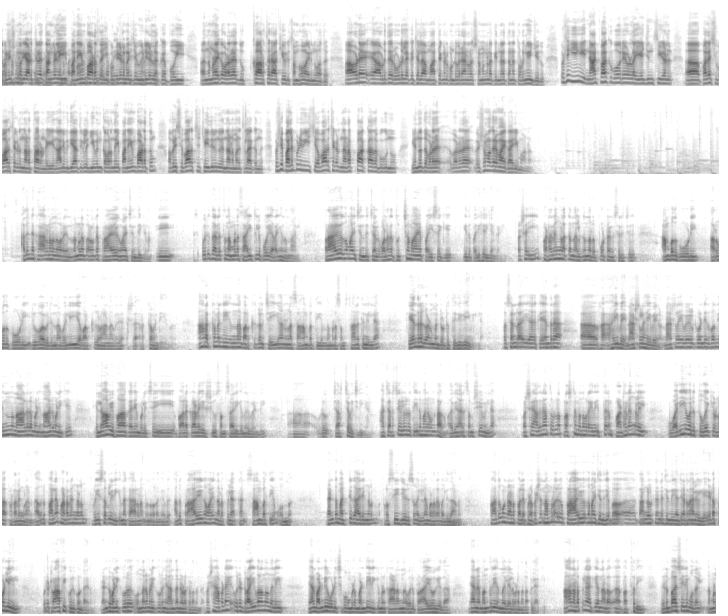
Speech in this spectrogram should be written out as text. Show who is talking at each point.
Speaker 1: ഗണേഷ് കുമാർ അടുത്തിടെ താങ്കൾ ഈ പനയമ്പാടത്ത് ഈ കുട്ടികൾ മരിച്ച വീടുകളിലൊക്കെ പോയി. നമ്മളെയൊക്കെ വളരെ ദുഃഖാർത്ഥരാക്കിയ ഒരു സംഭവമായിരുന്നു അത്. അവിടെ അവിടുത്തെ റോഡിലൊക്കെ ചില മാറ്റങ്ങൾ കൊണ്ടുവരാനുള്ള ശ്രമങ്ങളൊക്കെ ഇന്നലെ തന്നെ തുടങ്ങുകയും ചെയ്തു. പക്ഷേ ഈ നാറ്റ്പാക്ക് പോലെയുള്ള ഏജൻസികൾ പല ശുപാർശകളും നടത്താറുണ്ട്. ഈ നാല് വിദ്യാർത്ഥികളെ ജീവൻ കവർന്ന ഈ പനയമ്പാടത്തും അവർ ശുപാർശ ചെയ്തിരുന്നു എന്നാണ് മനസ്സിലാക്കുന്നത്. പക്ഷേ പലപ്പോഴും ഈ ശുപാർശകൾ നടപ്പാക്കാതെ പോകുന്നു എന്നത് വളരെ വളരെ വിഷമകരമായ കാര്യമാണ്.
Speaker 2: അതിന്റെ കാരണമെന്ന് പറയുന്നത് നമ്മൾ വളരെ പ്രായോഗികമായി ചിന്തിക്കണം. ഈ ഒരു തലത്ത് നമ്മൾ സൈറ്റിൽ പോയി ഇറങ്ങി നിന്നാൽ പ്രായോഗികമായി ചിന്തിച്ചാൽ വളരെ തുച്ഛമായ പൈസയ്ക്ക് ഇത് പരിഹരിക്കാൻ കഴിയും. പക്ഷേ ഈ പഠനങ്ങളൊക്കെ നൽകുന്ന റിപ്പോർട്ട് അനുസരിച്ച് അമ്പത് കോടി അറുപത് കോടി രൂപ വരുന്ന വലിയ വർക്കുകളാണ് അവർ റെക്കമെൻഡ് ചെയ്യുന്നത്. ആ റെക്കമെൻഡ് ചെയ്യുന്ന വർക്കുകൾ ചെയ്യാനുള്ള സാമ്പത്തികം നമ്മുടെ സംസ്ഥാനത്തിനില്ല കേന്ദ്ര ഗവൺമെന്റ് ഒട്ട് തരികയുമില്ല. ഇപ്പോൾ സെൻട്രൽ കേന്ദ്ര ഹൈവേ നാഷണൽ ഹൈവേകൾ. നാഷണൽ ഹൈവേകൾക്ക് വേണ്ടി ഇപ്പോൾ ഇന്ന് നാലര മണി നാല് മണിക്ക് എല്ലാ വിഭാഗക്കാരെയും വിളിച്ച് ഈ പാലക്കാട് ഇഷ്യൂ സംസാരിക്കുന്നതിന് വേണ്ടി ഒരു ചർച്ച വെച്ചിരിക്കുകയാണ്. ആ ചർച്ചയിൽ ഒരു തീരുമാനം ഉണ്ടാകും. അതിന് ഞാൻ സംശയമില്ല പക്ഷേ അതിനകത്തുള്ള പ്രശ്നം എന്ന് പറയുന്നത് ഇത്തരം പഠനങ്ങളിൽ വലിയൊരു തുകയ്ക്കുള്ള പഠനങ്ങളാണ്. അതിന് പല പഠനങ്ങളും ഫ്രീസറിലിരിക്കുന്ന കാരണം എന്ന് പറഞ്ഞത് അത് പ്രായോഗികമായി നടപ്പിലാക്കാൻ സാമ്പത്തികം ഒന്ന്. രണ്ട് മറ്റ് കാര്യങ്ങളും പ്രൊസീജിയേഴ്സും എല്ലാം വളരെ വലുതാണ്. അപ്പോൾ അതുകൊണ്ടാണ് പലപ്പോഴും പക്ഷേ നമ്മളൊരു പ്രായോഗികമായി ചിന്തിച്ചു ഇപ്പോൾ താങ്കൾക്ക് തന്നെ ചിന്തിക്കാം ചേട്ടൻ ആലോചിക്കുക ഇടപ്പള്ളിയിൽ ഒരു ട്രാഫിക് കുരുക്കുണ്ടായിരുന്നു. രണ്ട് മണിക്കൂർ ഒന്നര മണിക്കൂർ ഞാൻ തന്നെ അവിടെ കിടന്നുണ്ട് പക്ഷേ അവിടെ ഒരു ഡ്രൈവർ എന്ന നിലയിൽ ഞാൻ വണ്ടി ഓടിച്ച് പോകുമ്പോഴും വണ്ടി ഇരിക്കുമ്പോൾ കാണുന്ന ഒരു പ്രായോഗികത ഞാൻ മന്ത്രി എന്ന നിലയിൽ അവിടെ നടപ്പിലാക്കി. ആ നടപ്പിലാക്കിയ നട പദ്ധതി നെടുമ്പാശ്ശേരി മുതൽ നമ്മൾ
